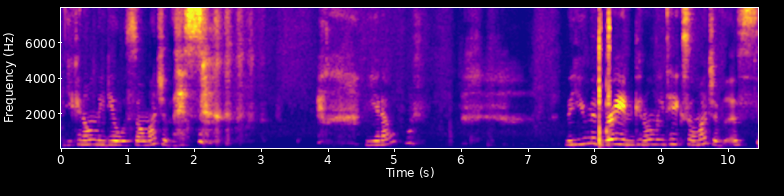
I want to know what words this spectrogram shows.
you can only deal with so much of this. you know? The human brain can only take so much of this.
